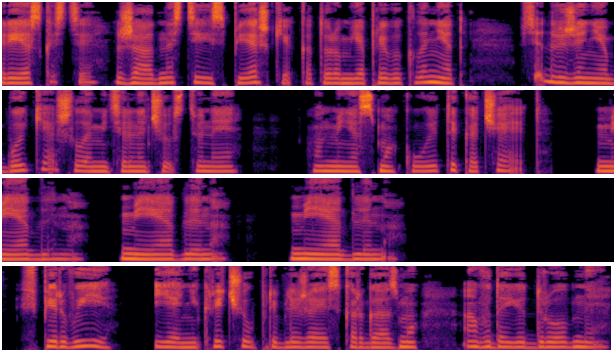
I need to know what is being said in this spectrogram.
Резкости, жадности и спешки, к которым я привыкла, нет. Все движения бойки ошеломительно чувственные. Он меня смакует и качает. Медленно, медленно, медленно. Впервые я не кричу, приближаясь к оргазму, а выдаю дробные,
